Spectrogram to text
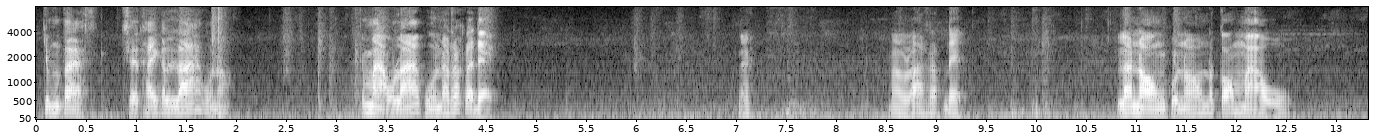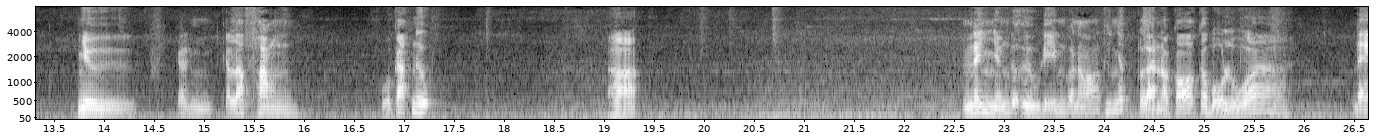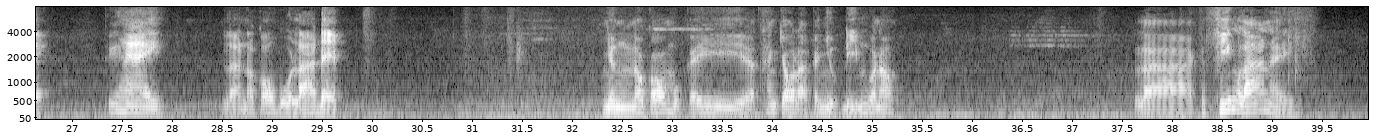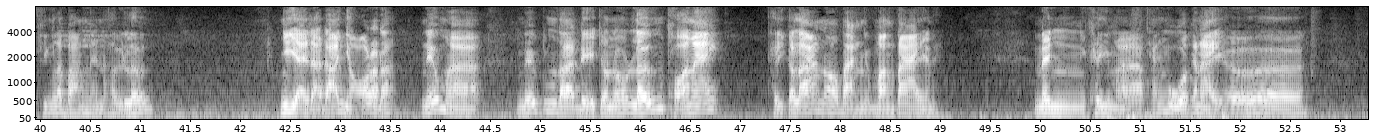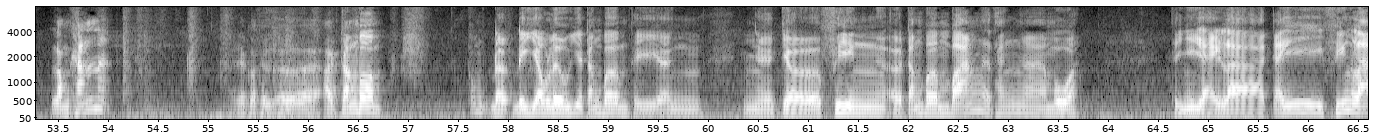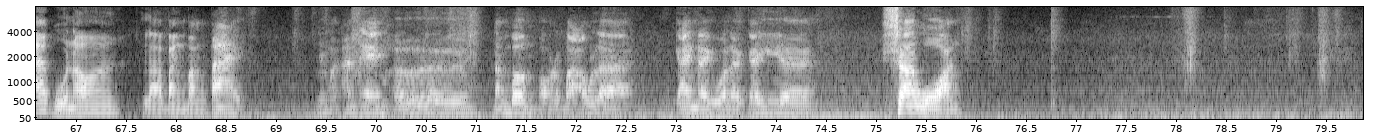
chúng ta sẽ thấy cái lá của nó. Cái màu lá của nó rất là đẹp. Này, màu lá rất đẹp. Lá non của nó nó có màu như cái cái lá phong của các nước. Đó. Nên những cái ưu điểm của nó, thứ nhất là nó có cái bộ lũa đẹp. Thứ hai là nó có bộ lá đẹp nhưng nó có một cái tháng cho là cái nhược điểm của nó. Là cái phiến lá này, phiến lá bản này nó hơi lớn. Như vậy là đã nhỏ rồi đó. Nếu mà, nếu chúng ta để cho nó lớn thoải mái, thì cái lá nó bằng bằng tay này. Nên khi mà tháng mua cái này ở ờ, Long Khánh á, để coi thử ở ờ, ở Trắng Bơm có một đợt đi giao lưu với Trắng Bơm thì ờ, Ờ, chợ phiên ở Trắng Bơm bán là tháng ờ, mua. Thì như vậy là cái phiến lá của nó là bằng bằng tay. Nhưng mà anh em ở ờ, Trắng Bơm họ đã bảo là cây này gọi là cây sa hoàng.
